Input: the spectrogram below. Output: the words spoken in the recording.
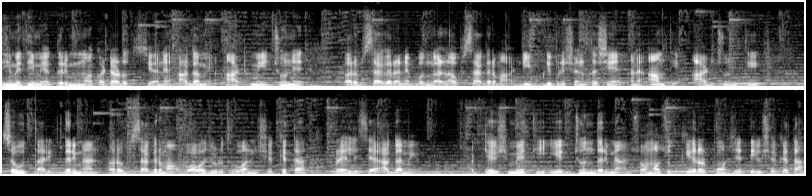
ધીમે ધીમે ગરમીમાં ઘટાડો થશે અને આગામી આઠમી જૂને અરબ સાગર અને બંગાળના ઉપસાગરમાં ડીપ ડિપ્રેશન થશે અને આમથી આઠ જૂનથી ચૌદ તારીખ દરમિયાન અરબ સાગરમાં વાવાઝોડું થવાની શક્યતા રહેલી છે. આગામી અઠ્યાવીસ મેથી એક જૂન દરમિયાન ચોમાસું કેરળ પહોંચે તેવી શક્યતા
